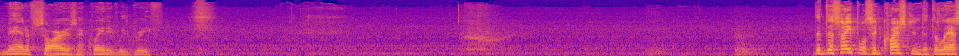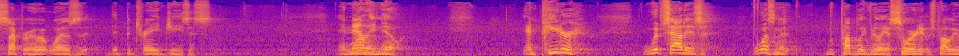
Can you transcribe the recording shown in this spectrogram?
Man of sorrows and acquainted with grief. The disciples had questioned at the Last Supper who it was that betrayed Jesus. And now they knew. And Peter whips out his, it wasn't a, probably really a sword, it was probably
